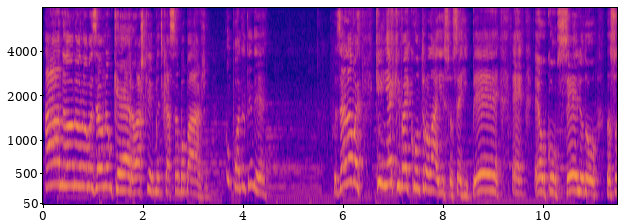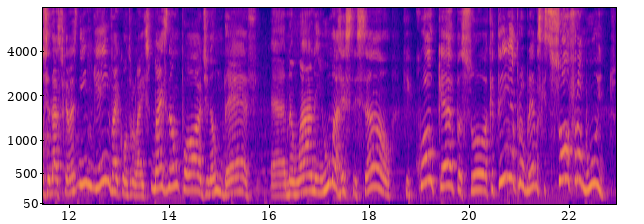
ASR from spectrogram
Ah, não, não, não, mas eu não quero, eu acho que medicação é bobagem. Não pode atender. Pois é, não, mas quem é que vai controlar isso? É o CRP? É, é o conselho do, das sociedades? Ninguém vai controlar isso, mas não pode, não deve. É, não há nenhuma restrição que qualquer pessoa que tenha problemas, que sofra muito,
